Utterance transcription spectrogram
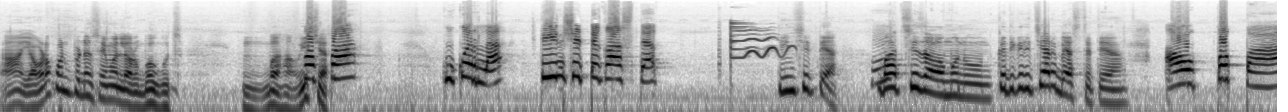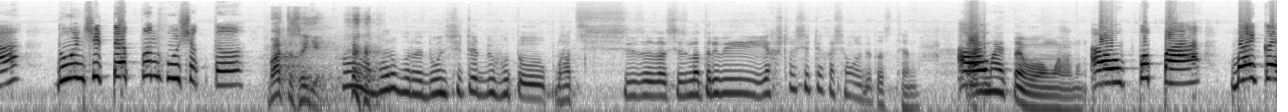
हा एवढा कॉन्फिडन्स आहे म्हणल्यावर बघूच. बर हा विचार. पप्पा कुकरला तीन शिट्टे का असतात? तीन शिट्ट्या? भात शिजावा म्हणून. कधी कधी चार बी असत्या त्या. अहो पप्पा दोन शिट्ट्यात पण होऊ शकतं. बात तो सही है हा बरोबर आहे. दोन शिट्ट्यात बी होतो. भात शिजला शिजला तरी बी एक्स्ट्रा शिट्ट्या कशामुळे देत असत्या? काय. माहीत नाही बाबा मला मग. अहो पप्पा बायका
